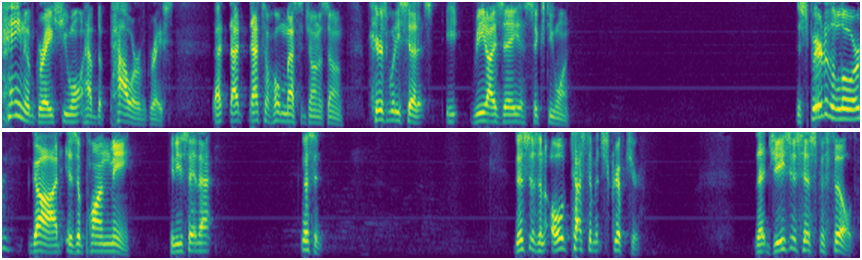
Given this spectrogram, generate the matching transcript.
pain of grace, you won't have the power of grace. That, that, that's a whole message on its own. Here's what he said. It's, he, read Isaiah 61. The Spirit of the Lord God is upon me. Can you say that? Listen, this is an Old Testament scripture that Jesus has fulfilled.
